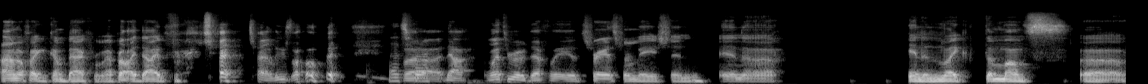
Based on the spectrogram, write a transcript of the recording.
I don't know if I can come back from it. I probably died before I try, try to lose all of it. That's but fair. uh, no, went through a, definitely a transformation in uh in, in like the months uh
